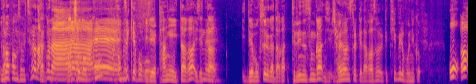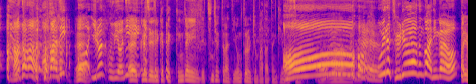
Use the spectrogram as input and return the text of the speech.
음악 방송을 틀어놨구나. 맞춰놓고 예. 검색해보고 이제 방에 있다가 이제 네. 딱 내 목소리가 나가 들리는 순간 자연스럽게 나가서 이렇게 TV를 보니까 어, 어 나다. 어, 아니? 네. 어, 이런 우연이? 네, 그래서 이제 그때 굉장히 이제 친척들한테 용돈을 좀 받았던 기억이 있어요. 어, 네. 오히려 드려야 하는 거 아닌가요? 아니,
